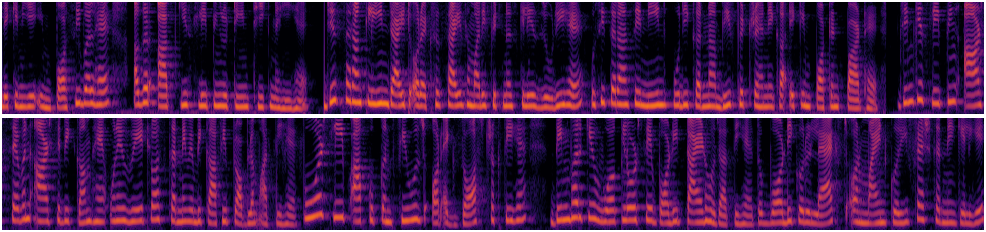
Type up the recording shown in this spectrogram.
लेकिन ये इम्पॉसिबल है अगर आपकी स्लीपिंग रूटीन ठीक नहीं है। जिस तरह क्लीन डाइट और एक्सरसाइज हमारी फिटनेस के लिए ज़रूरी है, उसी तरह से नींद पूरी करना भी फिट रहने का एक इंपॉर्टेंट पार्ट है। जिनके स्लीपिंग आवर्स सेवन आवर्स से भी कम है, उन्हें वेट लॉस करने में भी काफ़ी प्रॉब्लम आती है। पुअर स्लीप आपको कंफ्यूज और एग्जॉस्ट रखती है। दिन भर के वर्कलोड से बॉडी टायर्ड हो जाती है तो बॉडी को रिलैक्सड और माइंड को रिफ्रेश करने के लिए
